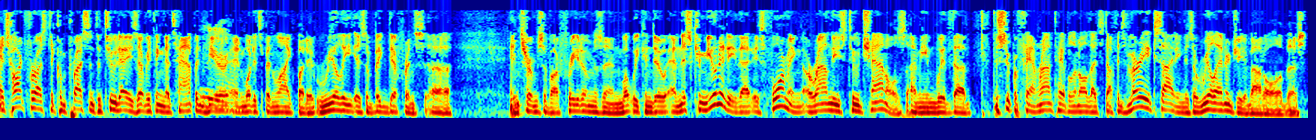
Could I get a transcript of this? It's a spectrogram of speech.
it's hard for us to compress into two days everything that's happened here and what it's been like, but it really is a big difference uh, in terms of our freedoms and what we can do. And this community that is forming around these two channels, I mean, with uh, the Superfan Roundtable and all that stuff, it's very exciting. There's a real energy about all of this.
